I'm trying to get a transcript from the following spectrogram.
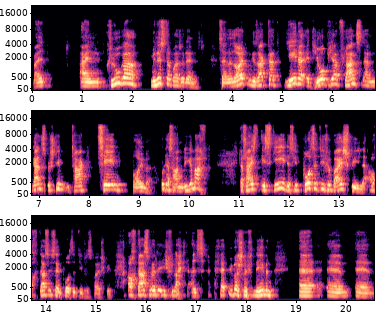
Weil ein kluger Ministerpräsident seinen Leuten gesagt hat, jeder Äthiopier pflanzt an einem ganz bestimmten Tag zehn Bäume. Und das haben die gemacht. Das heißt, es geht, es gibt positive Beispiele. Auch das ist ein positives Beispiel. Auch das würde ich vielleicht als Überschrift nehmen. Äh, ähm, äh, äh,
